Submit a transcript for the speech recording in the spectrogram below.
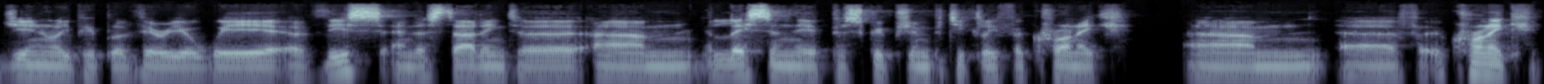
generally people are very aware of this and are starting to um, lessen their prescription, particularly for chronic um, uh, for chronic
